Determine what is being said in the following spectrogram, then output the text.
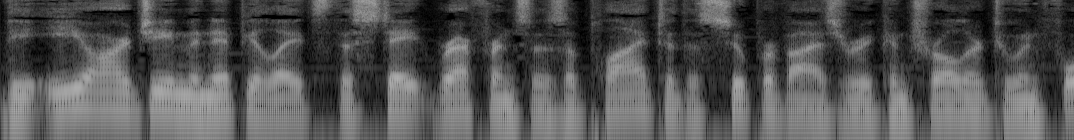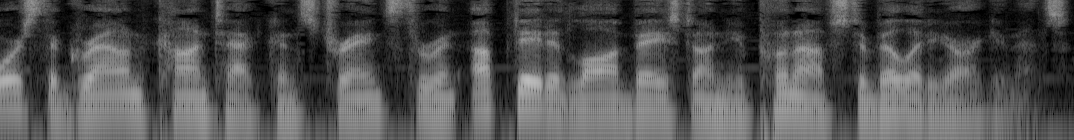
the ERG manipulates the state references applied to the supervisory controller to enforce the ground contact constraints through an updated law based on Lyapunov stability arguments.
